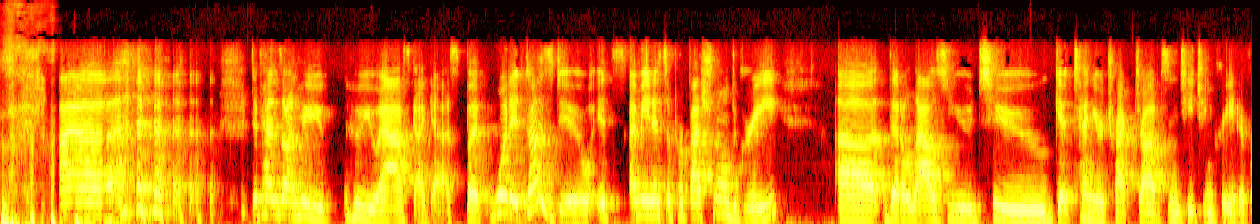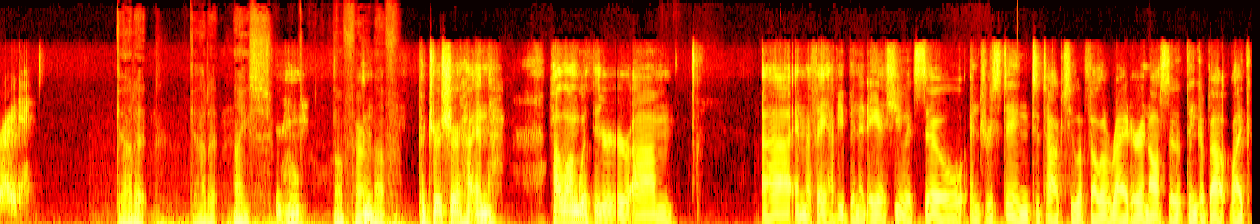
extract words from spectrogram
uh, depends on who you who you ask, I guess. But what it does do, it's I mean, it's a professional degree uh, that allows you to get tenure track jobs in teaching creative writing. Got it. Got it. Nice. Mm-hmm. Well, fair and enough. Patricia, and how long with your um, uh, MFA have you been at ASU? It's so interesting to talk to a fellow writer and also think about like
